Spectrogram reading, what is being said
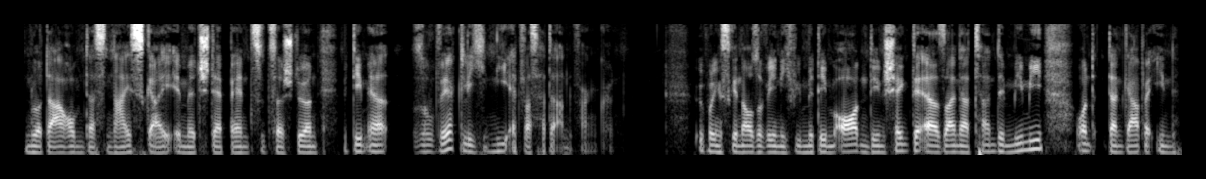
nur darum, das Nice Guy Image der Band zu zerstören, mit dem er so wirklich nie etwas hatte anfangen können. Übrigens genauso wenig wie mit dem Orden, den schenkte er seiner Tante Mimi und dann gab er ihn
